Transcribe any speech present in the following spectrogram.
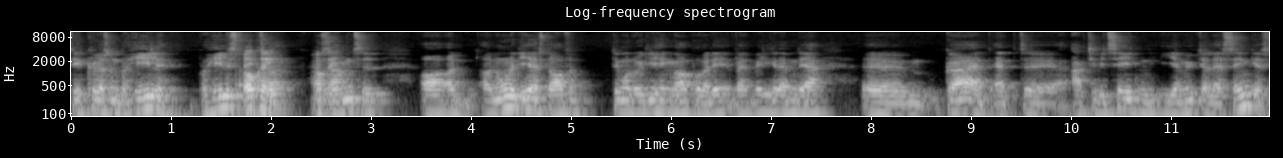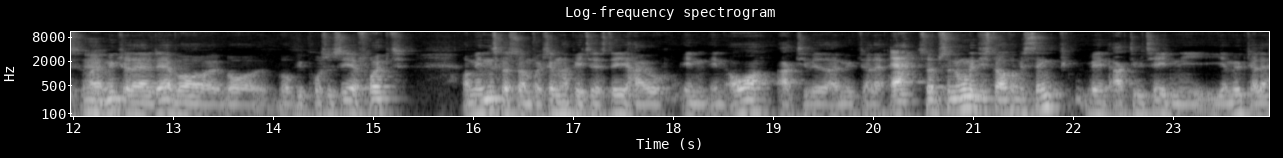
det kører sådan på hele, på hele spektret okay. okay. på samme tid. Og, og, og nogle af de her stoffer, det må du ikke lige hænge op på, hvad det, hvad, hvilket af dem det er, øh, gør, at, at øh, aktiviteten i amygdala sænkes. Mm. Og amygdala er jo der, hvor, hvor, hvor vi processerer frygt. Og mennesker, som for eksempel har PTSD, har jo en, en overaktiveret amygdala. Ja. Så, så nogle af de stoffer vil sænke ved aktiviteten i, i amygdala.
